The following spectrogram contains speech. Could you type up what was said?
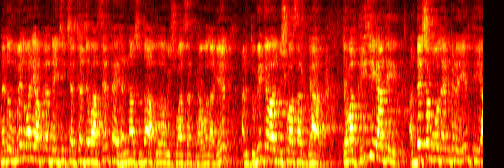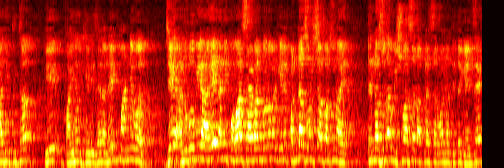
नाही तर उमेदवारी आपल्याला द्यायची चर्चा जेव्हा असेल त्या ह्यांना सुद्धा आपल्याला विश्वासात घ्यावं लागेल. आणि तुम्ही तेव्हा विश्वासात घ्याल तेव्हा ती जी यादी अध्यक्ष महोदयांकडे येईल ती यादी तिथं ही फायनल केली जाईल. अनेक मान्यवर जे अनुभवी आहेत आणि पवार साहेबांबरोबर गेले पन्नास वर्षापासून आहेत त्यांना सुद्धा विश्वासात आपल्या सर्वांना तिथे घ्यायचंय.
